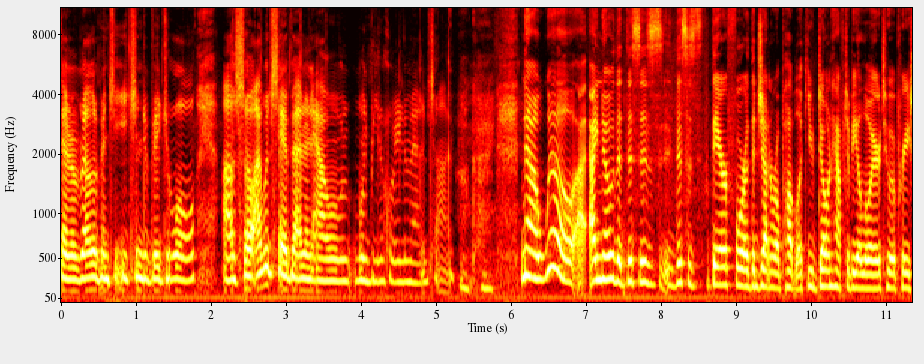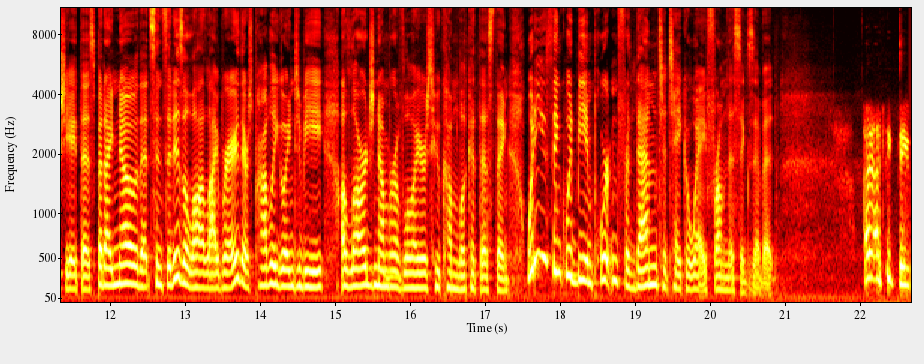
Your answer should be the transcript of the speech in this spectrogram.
that are relevant to each individual. Uh, so I would say about an hour would be a great amount of time. Okay. Now, Will, I know that this is this is there for the general public. You don't have to be a lawyer to appreciate this, but I know that since it is a law library, there's probably going to be a large number of lawyers who come look at this thing. What do you think would be important for them to take away from this exhibit? I, I think they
